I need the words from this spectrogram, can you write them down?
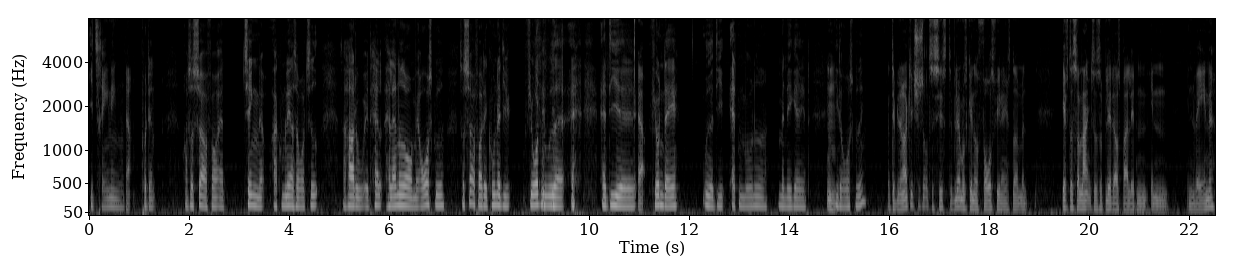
i træningen Ja. på den. Og så sørg for, at tingene akkumuleres over tid. Så har du et halv, halvandet år med overskud, så sørg for, at det kun er de 14 ud af, af, af de øh, Ja. 14 dage ud af de 18 måneder, men ikke er et, Mm. mm. et overskud, ikke? Og det bliver nok ikke så sjovt til sidst. Det bliver måske noget force feeding og sådan noget, men efter så lang tid, så bliver det også bare lidt en, en, en vane.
